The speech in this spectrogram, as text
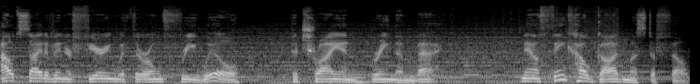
outside of interfering with their own free will to try and bring them back? Now, think how God must have felt.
